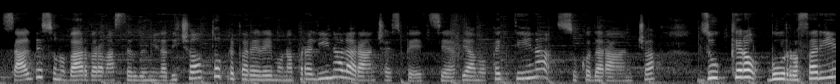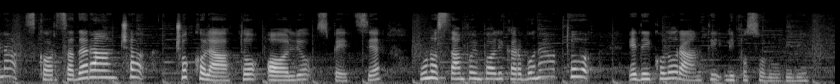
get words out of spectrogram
Salve, sono Barbara Master 2018, prepareremo una pralina all'arancia e spezie. Abbiamo pettina, succo d'arancia, zucchero, burro, farina, scorza d'arancia, cioccolato, olio, spezie, uno stampo in policarbonato e dei coloranti liposolubili.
